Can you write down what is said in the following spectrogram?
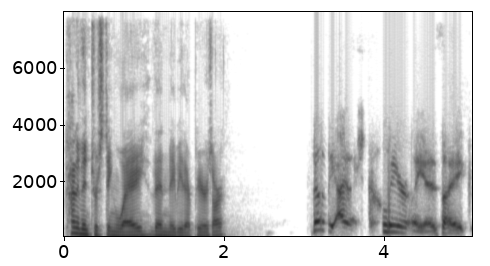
kind of interesting way than maybe their peers are? Billie Eilish clearly is like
